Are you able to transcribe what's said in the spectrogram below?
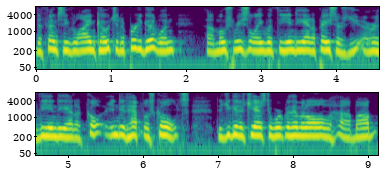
defensive line coach and a pretty good one. Uh, most recently with the Indiana Pacers or the Indiana Col- Indianapolis Colts. Did you get a chance to work with him at all, uh, Bob?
